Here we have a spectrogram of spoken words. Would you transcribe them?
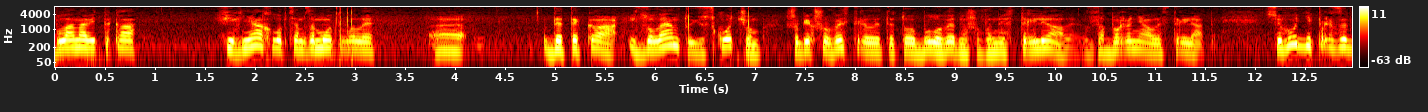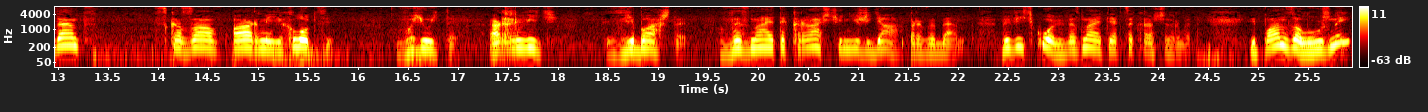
Була навіть така фігня, хлопцям замотували е, ДТК ізолентою, скотчем, щоб якщо вистрілити, то було видно, що вони стріляли, забороняли стріляти. Сьогодні президент сказав армії, хлопці, воюйте, рвіть, з'їбаште. Ви знаєте краще, ніж я, президент. Ви військові, ви знаєте, як це краще зробити. І пан Залужний,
